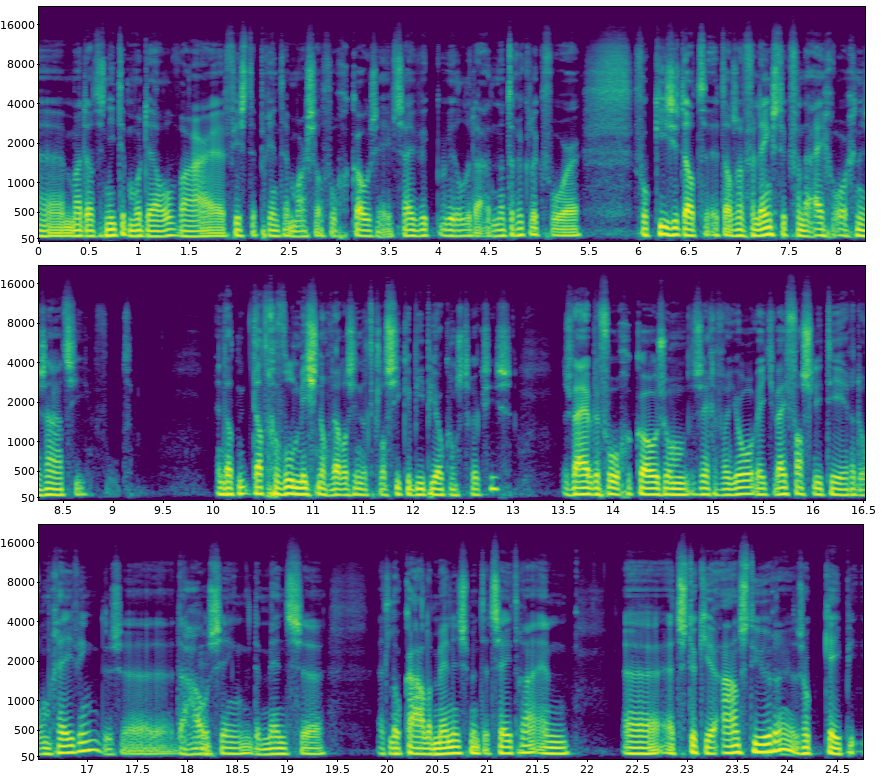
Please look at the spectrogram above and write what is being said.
Uh, maar dat is niet het model waar Vistaprint en Marcel voor gekozen heeft. Zij wilden daar nadrukkelijk voor, voor kiezen dat het als een verlengstuk van de eigen organisatie voelt. En dat, dat gevoel mis je nog wel eens in dat klassieke BPO-constructies. Dus wij hebben ervoor gekozen om te zeggen van joh, weet je, wij faciliteren de omgeving. Dus uh, de housing, de mensen, het lokale management, et cetera. En uh, het stukje aansturen, dus ook KPI,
